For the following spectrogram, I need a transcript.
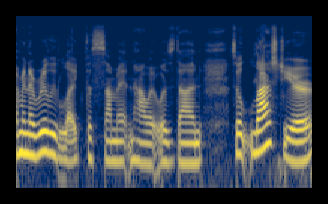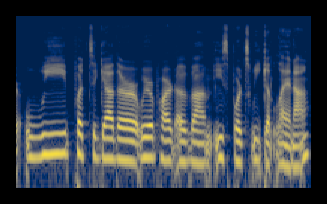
I mean, I really liked the summit and how it was done. So last year we put together, we were part of um, Esports Week Atlanta.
